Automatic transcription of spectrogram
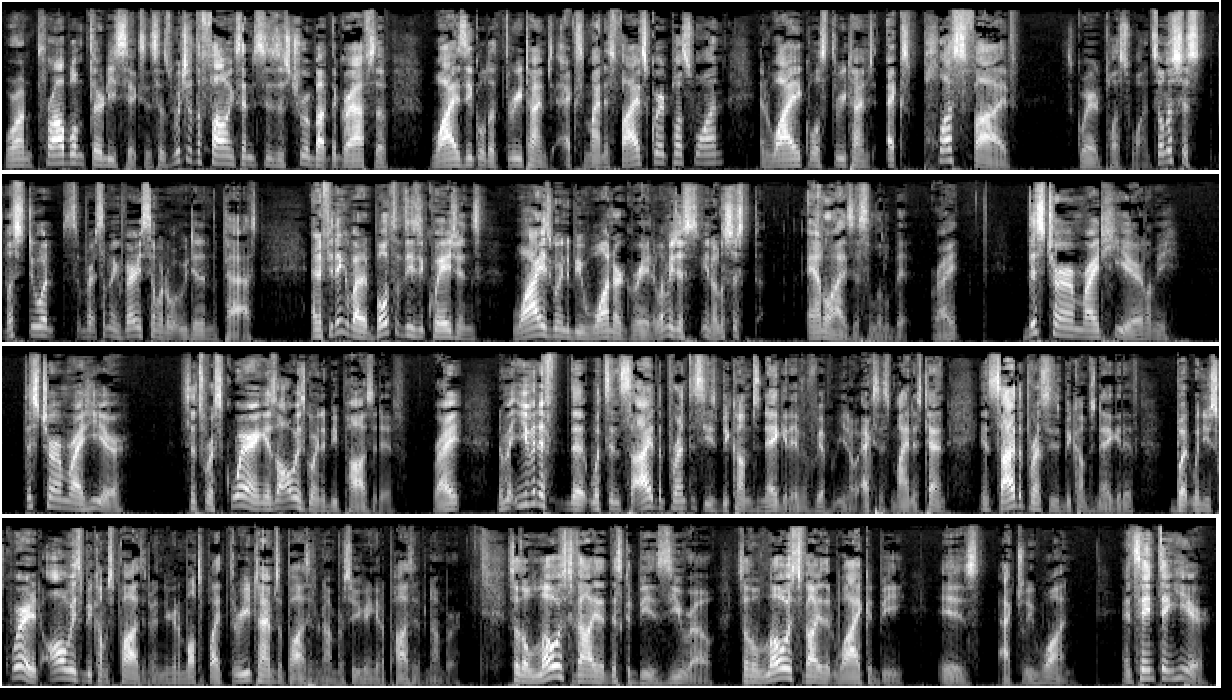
We're on problem 36. It says, which of the following sentences is true about the graphs of y is equal to 3 times x minus 5 squared plus 1 and y equals 3 times x plus 5 squared plus 1. So let's just let's do it, something very similar to what we did in the past. And if you think about it, both of these equations, y is going to be 1 or greater. Let me just, you know, let's just analyze this a little bit, right? This term right here, let me this term right here, since we're squaring is always going to be positive, right? even if the what's inside the parentheses becomes negative, if we have you know x is minus 10, inside the parentheses becomes negative, but when you square it, it always becomes positive, and you're going to multiply three times a positive number, so you're going to get a positive number. So the lowest value that this could be is zero. So the lowest value that y could be is actually one. And same thing here.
